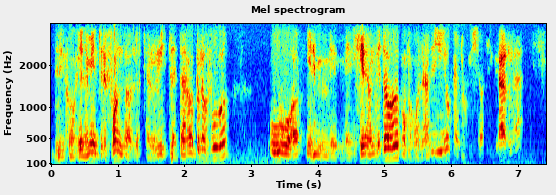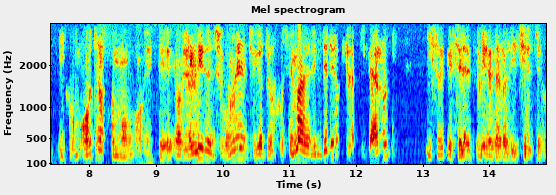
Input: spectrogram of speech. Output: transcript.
del congelamiento de fondos a los terroristas de Estado prófugo, hubo me, dijeron de todo, como Bonadío, que no quiso aplicarla, y como otros como este, Olvido en su momento y otros José más del interior que la aplicaron y hizo que se detuvieran a los 18.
